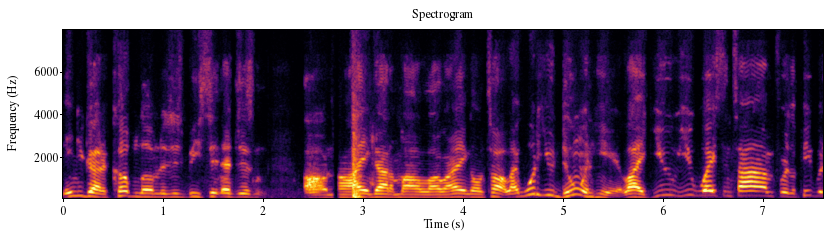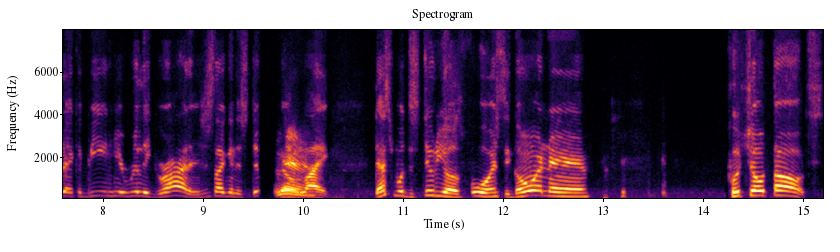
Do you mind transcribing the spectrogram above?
Then you got a couple of them that just be sitting there just, oh no, I ain't got a monologue. I ain't gonna talk. Like, what are you doing here? Like, you you wasting time for the people that could be in here really grinding, just like in the studio. Yeah. Like, that's what the studio is for. It's to go in there, put your thoughts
